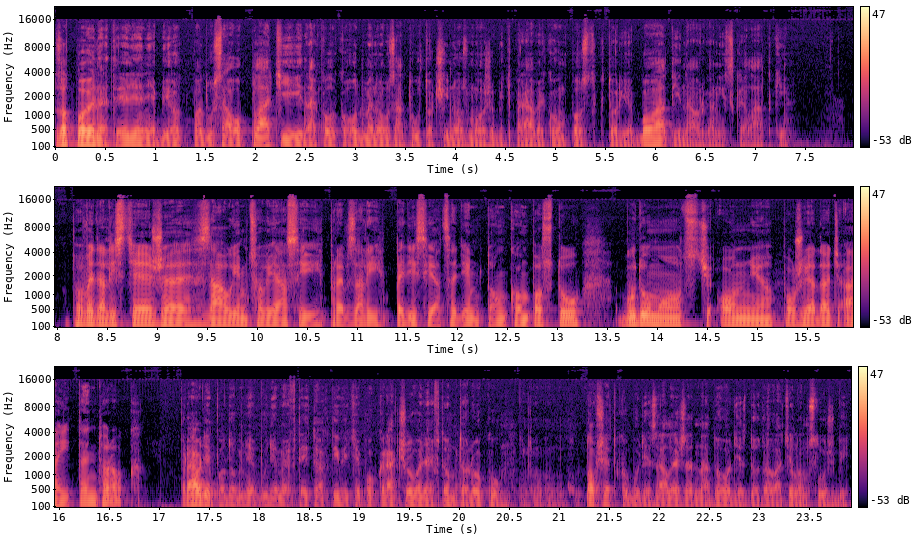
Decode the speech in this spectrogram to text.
Zodpovedné triedenie bioodpadu sa oplatí, nakoľko odmenou za túto činnosť môže byť práve kompost, ktorý je bohatý na organické látky. Povedali ste, že záujemcovia si prevzali 57 tón kompostu. Budú môcť oň požiadať aj tento rok? Pravdepodobne budeme v tejto aktivite pokračovať aj v tomto roku. No všetko bude záležať na dohode s dodávateľom služby.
